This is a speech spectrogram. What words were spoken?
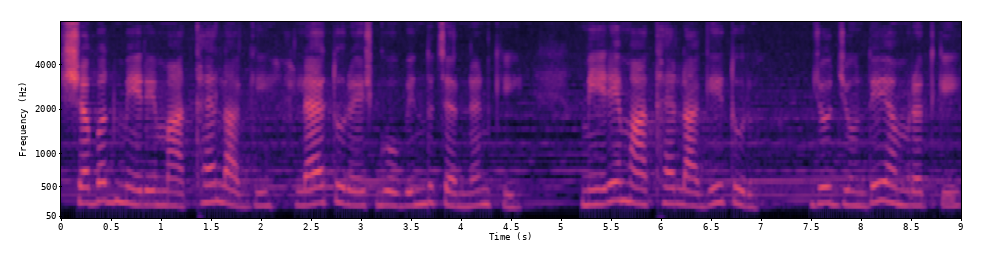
ਸ਼ਬਦ ਮੇਰੇ ਮਾਥੈ ਲਾਗੀ, ਲੈ ਤੁਰੇਸ਼ ਗੋਬਿੰਦ ਚਰਨਨ ਕੀ। ਮੇਰੇ ਮਾਥੈ ਲਾਗੀ ਤੁਰ, ਜੋ ਜਿਉਂਦੇ ਅੰਮ੍ਰਿਤ ਕੀ।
